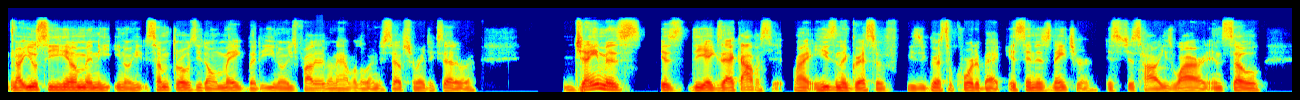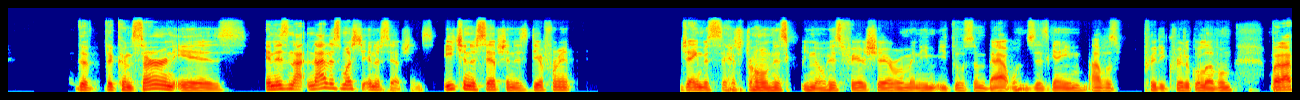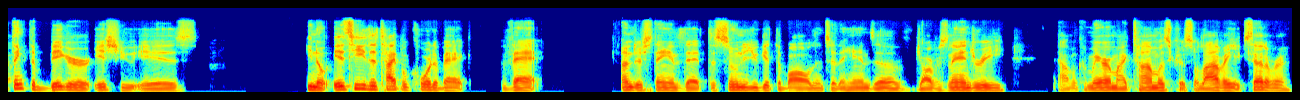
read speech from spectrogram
Now you'll see him, and he you know he some throws he don't make, but you know he's probably going to have a lower interception rate, etc. Jameis is the exact opposite, right? He's an aggressive, he's aggressive quarterback. It's in his nature. It's just how he's wired. And so the the concern is, and it's not not as much the interceptions. Each interception is different. Jameis has thrown his, you know, his fair share of them, and he, he threw some bad ones this game. I was pretty critical of him. But I think the bigger issue is, you know, is he the type of quarterback that understands that the sooner you get the ball into the hands of Jarvis Landry, Alvin Kamara, Mike Thomas, Chris Olave, etc.,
